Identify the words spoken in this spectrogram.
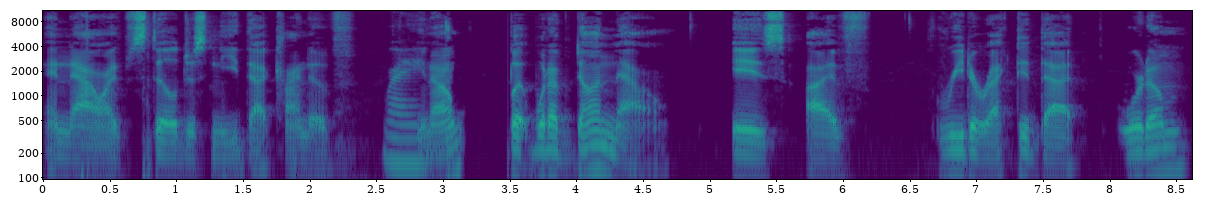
and now I still just need that kind of, right. you know? But what I've done now is I've redirected that boredom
